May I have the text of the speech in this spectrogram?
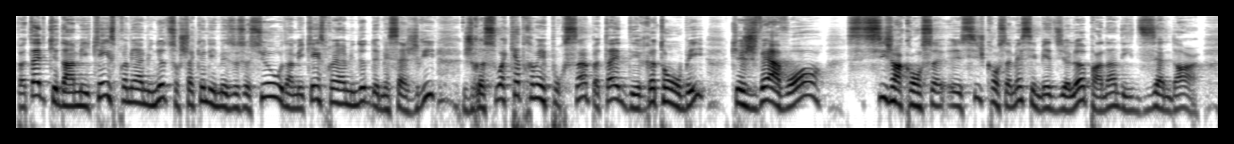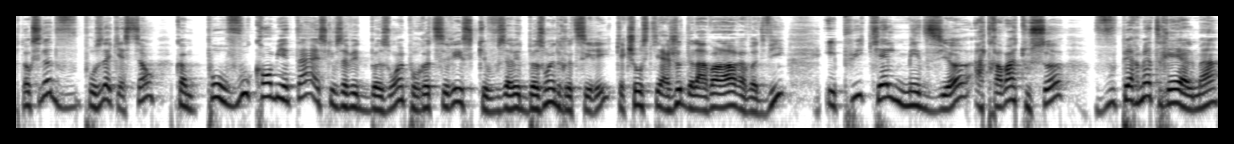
Peut-être que dans mes 15 premières minutes sur chacun des médias sociaux ou dans mes 15 premières minutes de messagerie, je reçois 80% peut-être des retombées que je vais avoir si, j'en euh, si je consommais ces médias-là pendant des dizaines d'heures. Donc c'est là de vous poser la question, comme pour vous, combien de temps est-ce que vous avez besoin pour retirer ce que vous avez besoin de retirer, quelque chose qui ajoute de la valeur à votre vie, et puis quels médias, à travers tout ça vous permettent réellement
